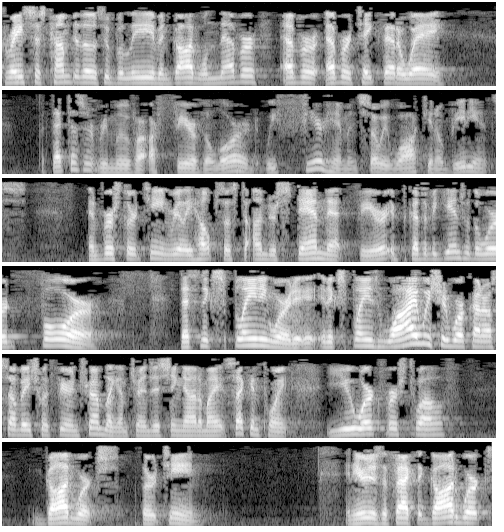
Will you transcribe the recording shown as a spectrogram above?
grace has come to those who believe, and God will never, ever, ever take that away. But that doesn't remove our, our fear of the Lord. We fear Him, and so we walk in obedience. And verse 13 really helps us to understand that fear because it begins with the word for. That's an explaining word. It, it explains why we should work out our salvation with fear and trembling. I'm transitioning now to my second point. You work, verse 12. God works, 13. And here is the fact that God works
